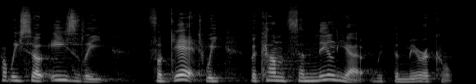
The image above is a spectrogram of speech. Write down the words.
But we so easily forget, we become familiar with the miracle.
